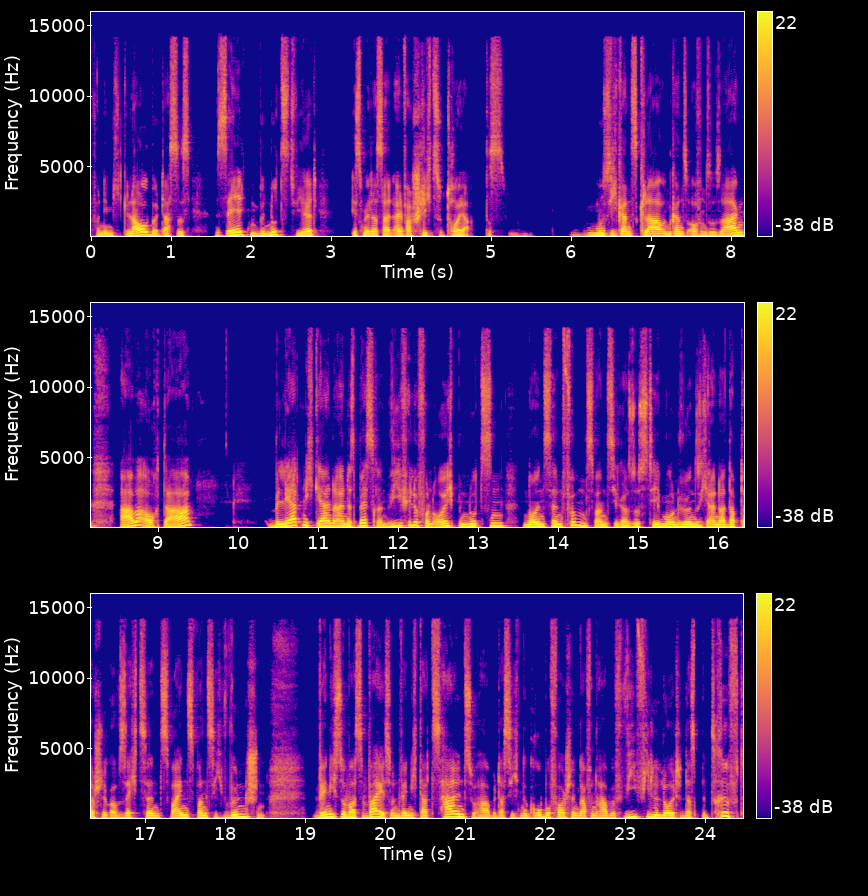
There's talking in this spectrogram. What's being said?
von dem ich glaube, dass es selten benutzt wird, ist mir das halt einfach schlicht zu teuer. Das muss ich ganz klar und ganz offen so sagen. Aber auch da belehrt mich gerne eines Besseren. Wie viele von euch benutzen 1925er Systeme und würden sich ein Adapterstück auf 1622 wünschen? Wenn ich sowas weiß und wenn ich da Zahlen zu habe, dass ich eine grobe Vorstellung davon habe, wie viele Leute das betrifft,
